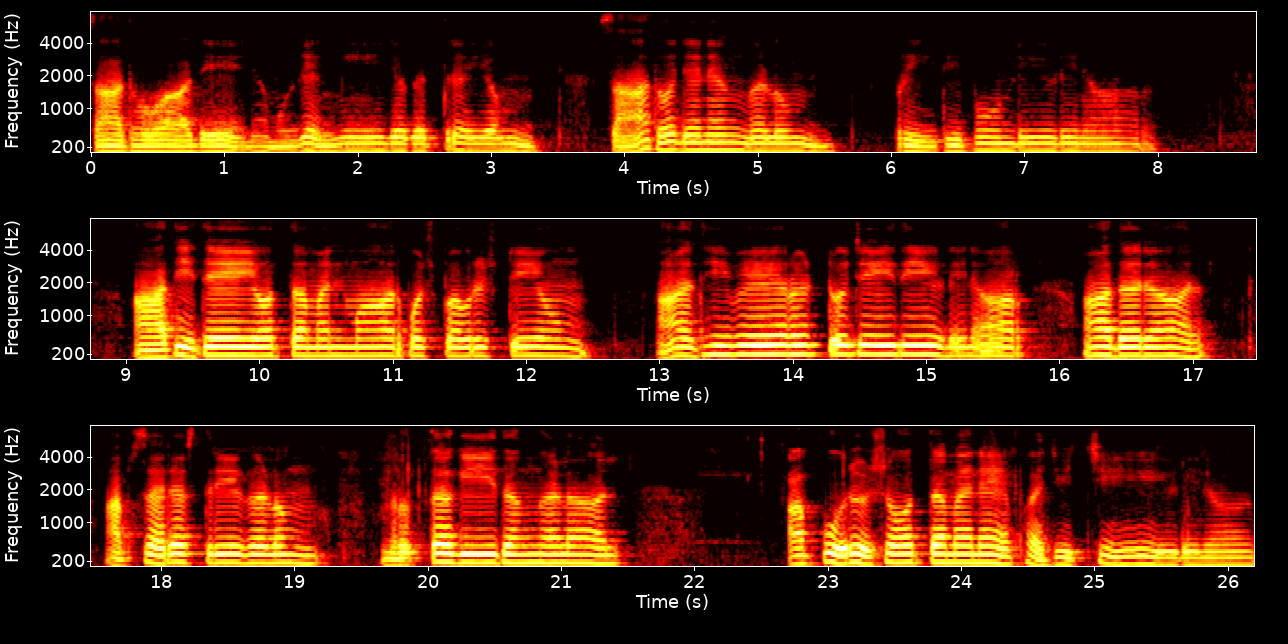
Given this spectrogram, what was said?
സാധുവാദേന മുഴങ്ങി ജഗത്രയം സാധുജനങ്ങളും പ്രീതി പൂണ്ടിയിടിനാർ ആതിഥേയോത്തമന്മാർ പുഷ്പവൃഷ്ടിയും ആധിവേറിട്ടു ചെയ്തിടിനാർ. ആദരാൽ അപ്സര സ്ത്രീകളും നൃത്തഗീതങ്ങളാൽ അപുരുഷോത്തമനെ ഭജിച്ചിടിനാർ.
